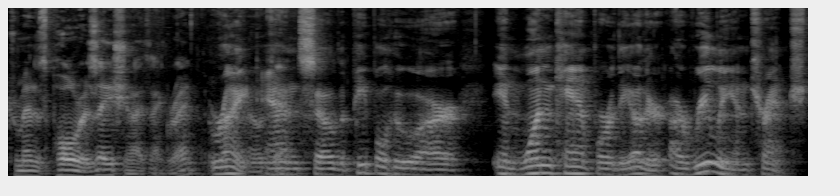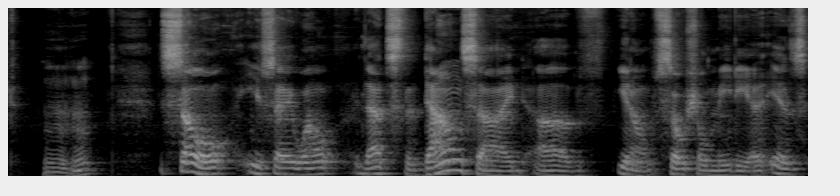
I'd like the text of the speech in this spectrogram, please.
tremendous polarization, I think, right? Right. Okay. And so the people who are in one camp or the other are really entrenched. Mm-hmm. So you say, well, that's the downside of, you know, social media is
